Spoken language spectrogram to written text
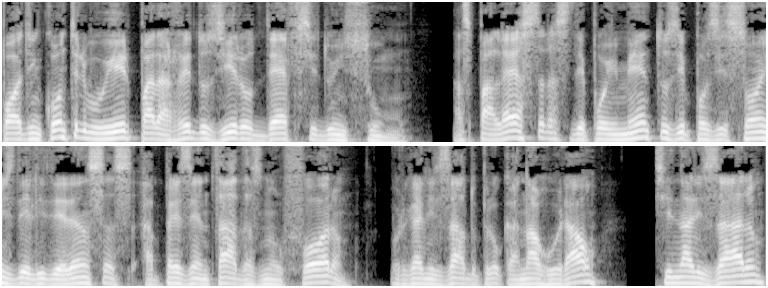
podem contribuir para reduzir o déficit do insumo. As palestras, depoimentos e posições de lideranças apresentadas no fórum, organizado pelo Canal Rural, sinalizaram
